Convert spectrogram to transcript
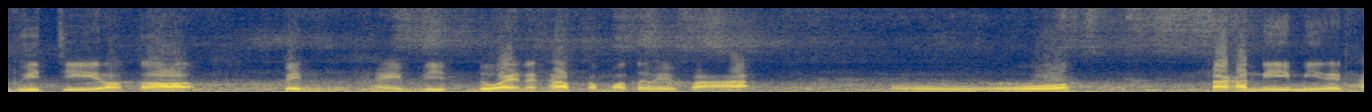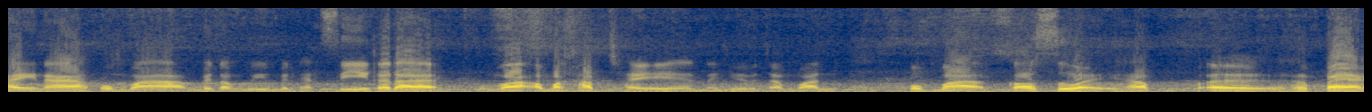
LPG แล้วก็ เป็นไฮบริดด้วยนะครับ กับมอเตอร์ไฟฟ้า โอ้โหถ้าคันนี้มีในไทยนะ ผมว่าไม่ต้องวิ่งเป็นแท็กซี่ก็ได้ ผมว่าเอามาขับใช้ในชีวิตประจำวัน ผมว่าก็สวยครับ เออแปลก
